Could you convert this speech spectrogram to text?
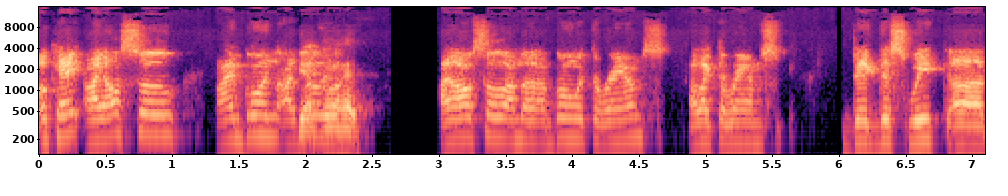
Okay. I also, I'm going, I Yeah, really, go ahead. I also, I'm, uh, I'm going with the Rams. I like the Rams big this week. Uh,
